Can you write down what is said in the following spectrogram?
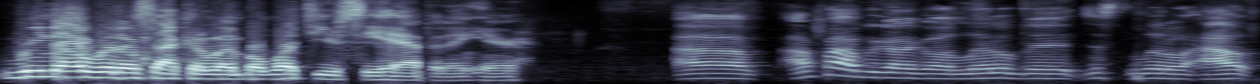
We know Riddle's not going to win, but what do you see happening here? Um, I'm probably going to go a little bit, just a little out,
